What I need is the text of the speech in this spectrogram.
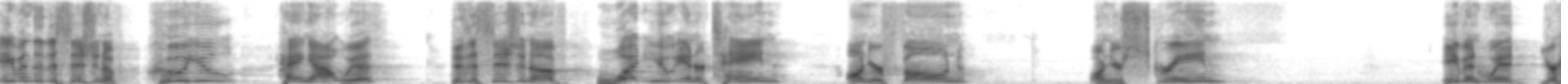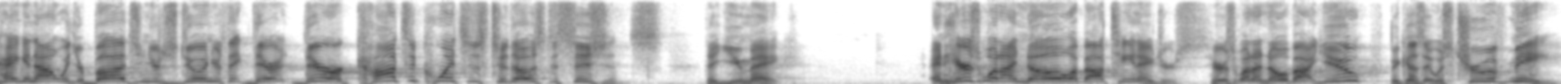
Even the decision of who you hang out with, the decision of what you entertain on your phone, on your screen, even when you're hanging out with your buds and you're just doing your thing, there, there are consequences to those decisions that you make. And here's what I know about teenagers. Here's what I know about you because it was true of me.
